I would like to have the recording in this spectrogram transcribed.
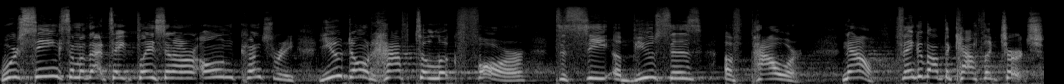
we're seeing some of that take place in our own country. You don't have to look far to see abuses of power. Now, think about the Catholic Church.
